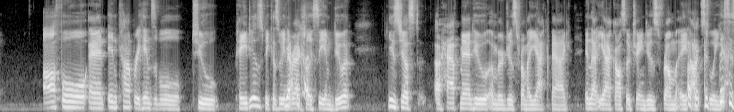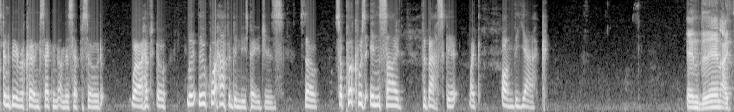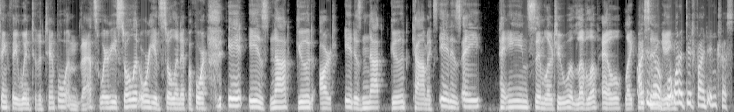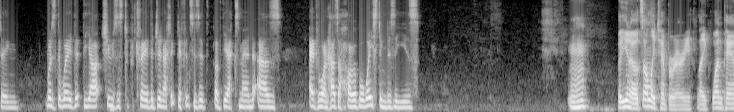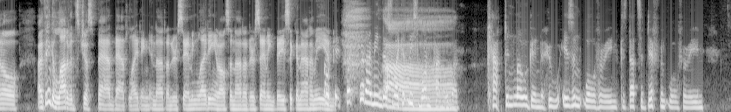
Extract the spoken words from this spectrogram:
awful and incomprehensible two pages because we Yeah. never actually see him do it. He's just a half man who emerges from a yak bag, and that yak also changes from a Okay, ox to a yak. this is going to be a recurring segment on this episode where I have to go, Luke, what happened in these pages? So, so Puck was inside the basket, like on the yak. And then I think they went to the temple, and that's where he stole it, or he had stolen it before. It is not good art. It is not good comics. It is a pain similar to a level of hell, like I don't know, but what I did find interesting was the way that the art chooses to portray the genetic differences of, of the X Men as everyone has a horrible wasting disease. Mm-hmm. But you know, it's only temporary. Like one panel, I think a lot of it's just bad, bad lighting and not understanding lighting, and also not understanding basic anatomy. And Okay, but, but I mean, there's like at least one panel Ah. where Captain Logan, who isn't Wolverine, because that's a different Wolverine,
